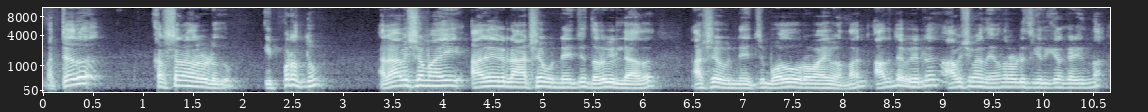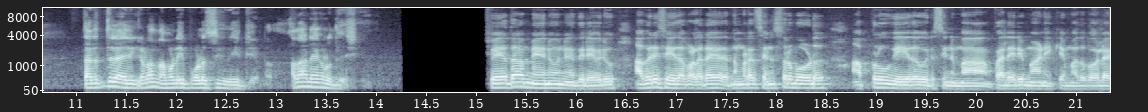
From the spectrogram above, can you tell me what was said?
മറ്റേത് കർശന നടപടിയെടുക്കും ഇപ്പുറത്തും അനാവശ്യമായി ആരെങ്കിലും ആക്ഷേപം ഉന്നയിച്ച് തെളിവില്ലാതെ ആക്ഷേപം ഉന്നയിച്ച് ബോധപൂർവമായി വന്നാൽ അതിന്റെ പേരിൽ ആവശ്യമായ നിയമ നടപടി സ്വീകരിക്കാൻ കഴിയുന്ന തരത്തിലായിരിക്കണം നമ്മൾ ഈ പോളിസി ക്രിയേറ്റ് ചെയ്യേണ്ടത്. അതാണ് ഞങ്ങൾ ഉദ്ദേശിക്കുന്നത്. ശ്വേത മേനോനെതിരെ ഒരു അവർ ചെയ്ത വളരെ നമ്മുടെ സെൻസർ ബോർഡ് അപ്രൂവ് ചെയ്ത ഒരു സിനിമ പലരും മാണിക്യം അതുപോലെ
